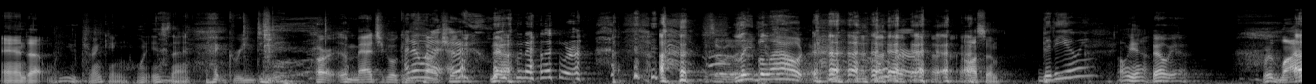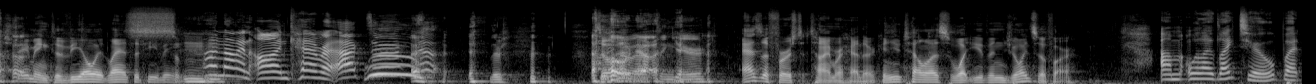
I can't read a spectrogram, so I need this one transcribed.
And uh, what are you drinking? What is that? green tea or a magical I don't want concoction to. Now that we're label out Awesome. videoing, Oh, yeah. oh yeah We're live streaming to VO Atlanta TV. I'm not an on-camera actor. No. there's So, no acting here. as a first timer, Heather, can you tell us what you've enjoyed so far? Um, well, I'd like to, but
